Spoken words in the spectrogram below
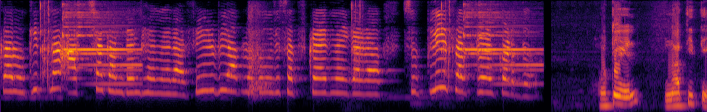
करूं कितना अच्छा कंटेंट है मेरा फिर भी आप लोग मुझे सब्सक्राइब नहीं कर रहे हो सो प्लीज सब्सक्राइब कर दो হোটেল নাতিতে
